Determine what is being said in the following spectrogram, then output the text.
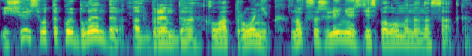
Еще есть вот такой блендер от бренда Clatronic, но, к сожалению, здесь поломана насадка.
